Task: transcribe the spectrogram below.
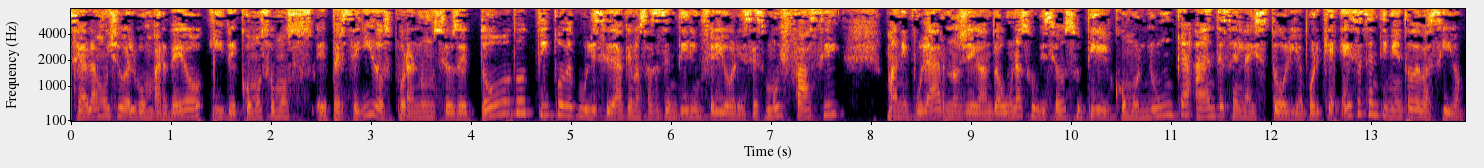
se habla mucho del bombardeo y de cómo somos eh, perseguidos por anuncios de todo tipo de publicidad que nos hace sentir inferiores. Es muy fácil manipularnos llegando a una sumisión sutil como nunca antes en la historia, porque ese sentimiento de vacío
